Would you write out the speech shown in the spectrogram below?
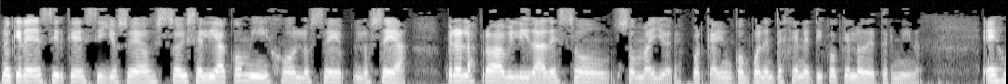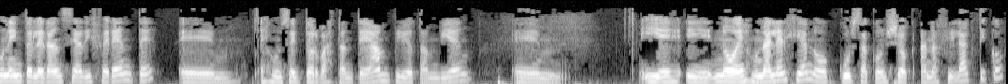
No quiere decir que si yo soy, celíaco, mi hijo lo, lo sea, pero las probabilidades son, mayores porque hay un componente genético que lo determina. Es una intolerancia diferente, eh, es un sector bastante amplio también. Eh, y, no es una alergia, no cursa con shock anafiláctico,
